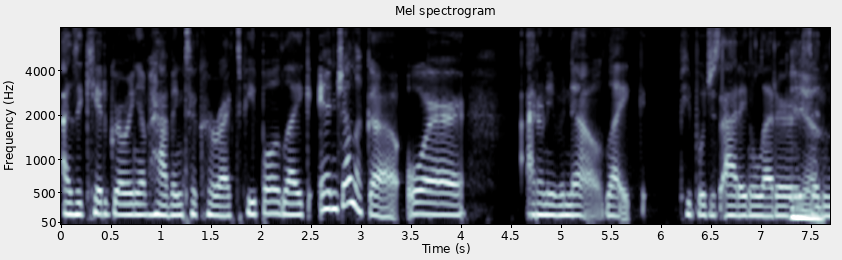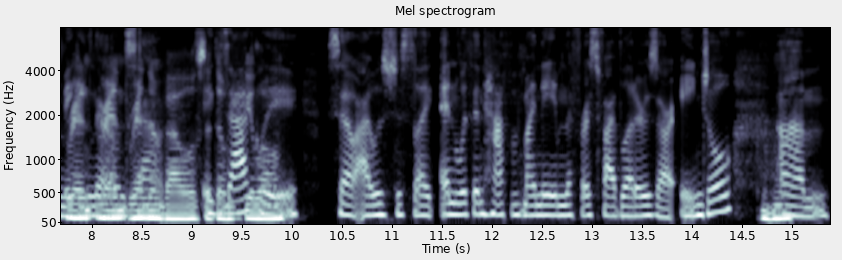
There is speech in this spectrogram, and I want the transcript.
as a kid growing up, having to correct people like Angelica or I don't even know, like people just adding letters Yeah, and making ran- their ran- own random sound. vowels that don't exactly. belong. So I was just like, and within half of my name, the first five letters are Angel. Mm-hmm. Um,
